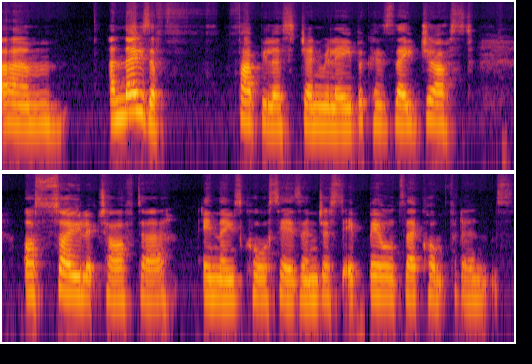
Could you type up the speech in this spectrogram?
Um, and those are f- fabulous generally because they just are so looked after in those courses and just it builds their confidence.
